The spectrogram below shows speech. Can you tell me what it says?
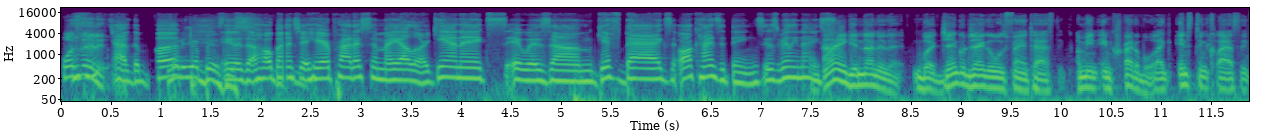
What's in Mhm. it? I have the book. None of your It was a whole bunch of hair products from Mielle Organics. It was um, gift bags, all kinds of things. It was really nice. I ain't get none of that. But Jangle Jangle was fantastic. I mean, incredible. Like instant classic.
